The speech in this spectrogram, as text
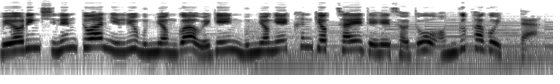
웨어링 씨는 또한 인류 문명과 외계인 문명의 큰 격차에 대해서도 언급하고 있다.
